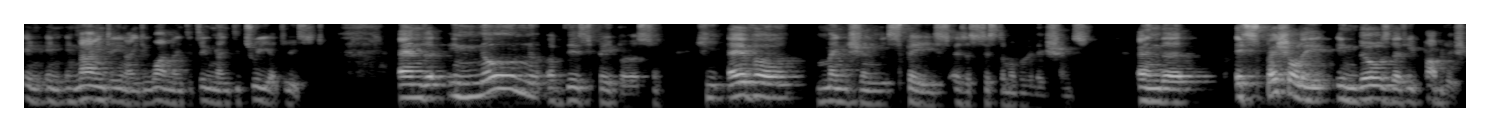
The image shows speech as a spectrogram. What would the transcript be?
in, in, in 90, 91, 92, 93 at least. And in none of these papers, he ever mentioned space as a system of relations. And uh, especially in those that he published.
